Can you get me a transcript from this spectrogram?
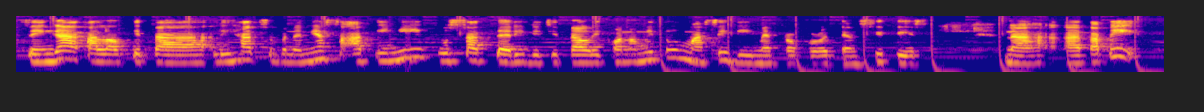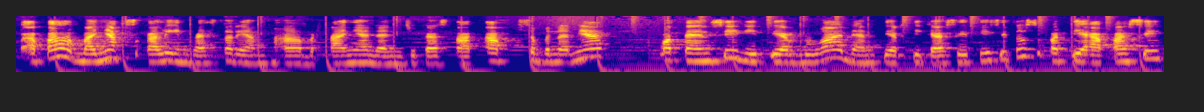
Sehingga kalau kita lihat sebenarnya saat ini pusat dari digital economy itu masih di metropolitan cities. Nah, uh, tapi apa banyak sekali investor yang uh, bertanya dan juga startup sebenarnya potensi di tier 2 dan tier 3 cities itu seperti apa sih?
